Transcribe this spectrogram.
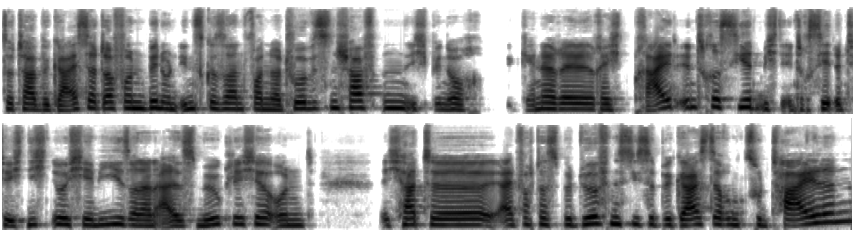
total begeistert davon bin und insgesamt von Naturwissenschaften. Ich bin auch generell recht breit interessiert. Mich interessiert natürlich nicht nur Chemie, sondern alles Mögliche. Und Ich hatte einfach das Bedürfnis, diese Begeisterung zu teilen.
